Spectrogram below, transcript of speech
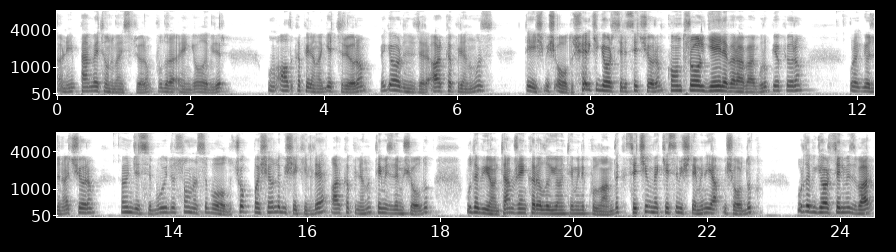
Örneğin pembe tonu ben istiyorum. Pudra rengi olabilir. Bunu arka plana getiriyorum ve gördüğünüz üzere arka planımız değişmiş oldu. Her iki görseli seçiyorum. Ctrl G ile beraber grup yapıyorum. Buraya gözünü açıyorum. Öncesi buydu, sonrası bu oldu. Çok başarılı bir şekilde arka planı temizlemiş olduk. Bu da bir yöntem. Renk aralığı yöntemini kullandık. Seçim ve kesim işlemini yapmış olduk. Burada bir görselimiz var.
